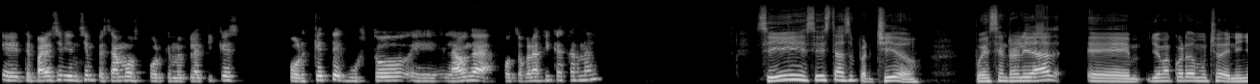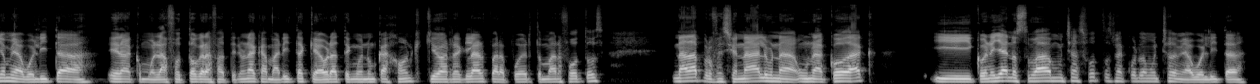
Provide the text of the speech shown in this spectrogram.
eh, ¿te parece bien si empezamos porque me platiques por qué te gustó eh, la onda fotográfica, carnal? Sí, sí, está súper chido. Pues en realidad, eh, yo me acuerdo mucho de niño, mi abuelita era como la fotógrafa, tenía una camarita que ahora tengo en un cajón que quiero arreglar para poder tomar fotos. Nada profesional, una, una Kodak, y con ella nos tomaba muchas fotos. Me acuerdo mucho de mi abuelita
